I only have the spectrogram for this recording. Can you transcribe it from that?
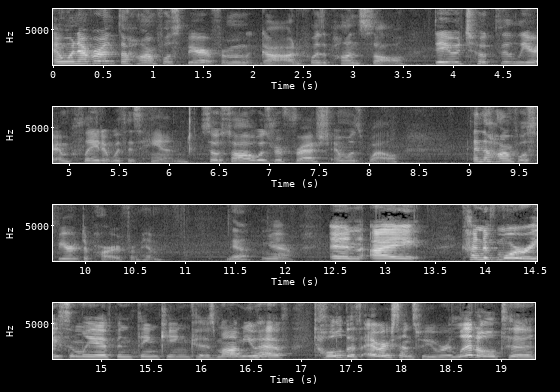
"And whenever the harmful spirit from God was upon Saul, David took the lyre and played it with his hand. So Saul was refreshed and was well, and the harmful spirit departed from him." Yeah. Yeah. And I kind of more recently I've been thinking because mom you have told us ever since we were little to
